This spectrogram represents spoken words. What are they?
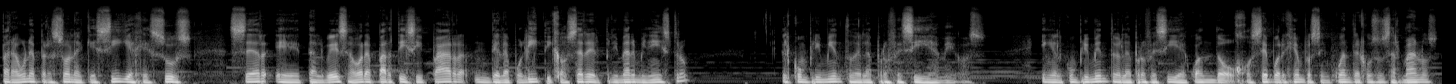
para una persona que sigue a Jesús ser eh, tal vez ahora participar de la política o ser el primer ministro? El cumplimiento de la profecía, amigos. En el cumplimiento de la profecía, cuando José, por ejemplo, se encuentra con sus hermanos,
